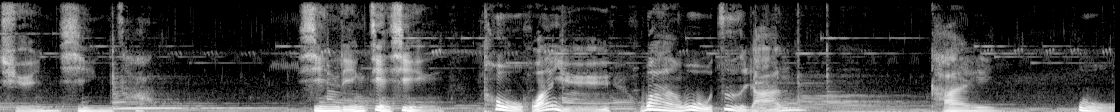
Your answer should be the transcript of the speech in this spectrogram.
群星灿，心灵见性透寰宇，万物自然。开悟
